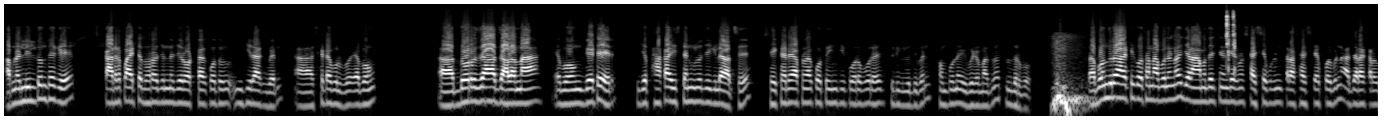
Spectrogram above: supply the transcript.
আপনার লিলটন থেকে কাঠের পাইপটা ধরার জন্য যে রডটা কত ইঞ্চি রাখবেন সেটা বলব। এবং দরজা, জ্বালানা এবং গেটের যে ফাঁকা স্থানগুলো যেগুলো আছে, সেখানে আপনারা কত ইঞ্চি পরে পরে চুরিগুলো দিবেন, সম্পূর্ণ এই ভিডিওর মাধ্যমে তুলে ধরবো। তা বন্ধুরা, আরেকটি কথা না বলে নয়, যারা আমাদের চ্যানেলে এখন সাবস্ক্রাইব করেন তারা সাবস্ক্রাইব করবেন, আর যারা কারও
